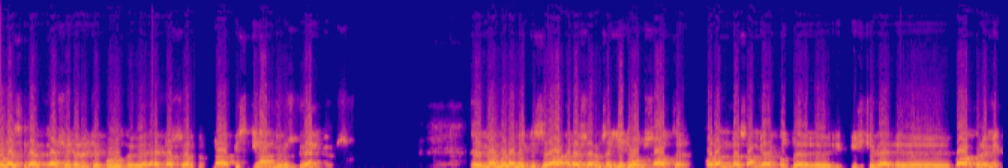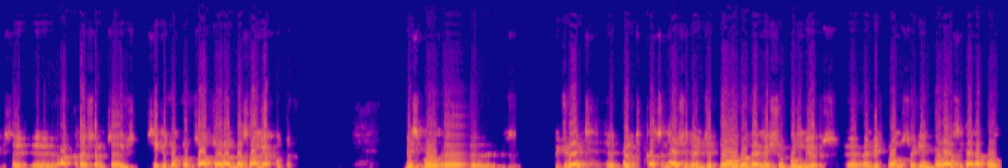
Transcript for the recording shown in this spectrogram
Dolayısıyla her şeyden önce bu e, enflasyona biz inanmıyoruz, güvenmiyoruz. E, memur emeklisi arkadaşlarımıza 7.36 oranında zam yapıldı. E, işçi ve e, Bağkur emeklisi e, arkadaşlarımıza 8.36 oranında zam yapıldı. Biz bu e, ücret e, politikasını her şeyden önce doğru ve meşru bulmuyoruz. E, öncelikle onu söyleyeyim. Dolayısıyla da bu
